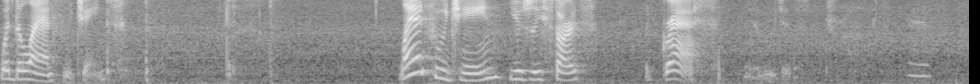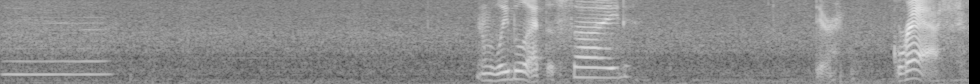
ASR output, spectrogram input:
with the land food chains. Land food chain usually starts with grass. And label at the side. There. Grass.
